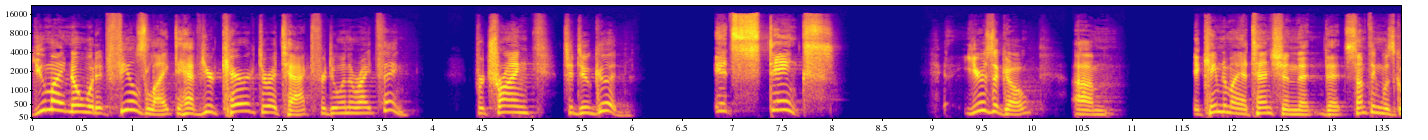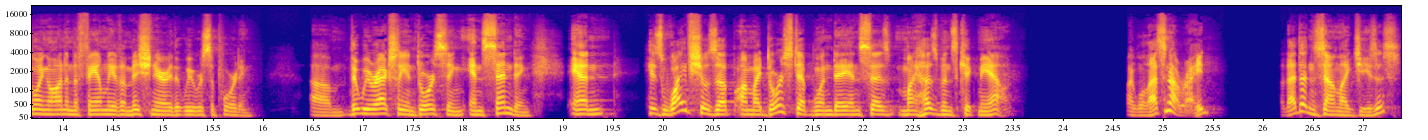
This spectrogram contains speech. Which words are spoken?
You might know what it feels like to have your character attacked for doing the right thing, for trying to do good. It stinks. Years ago, um, it came to my attention that, that something was going on in the family of a missionary that we were supporting um, that we were actually endorsing and sending. And his wife shows up on my doorstep one day and says, My husband's kicked me out. I'm like, well, that's not right. That doesn't sound like Jesus.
